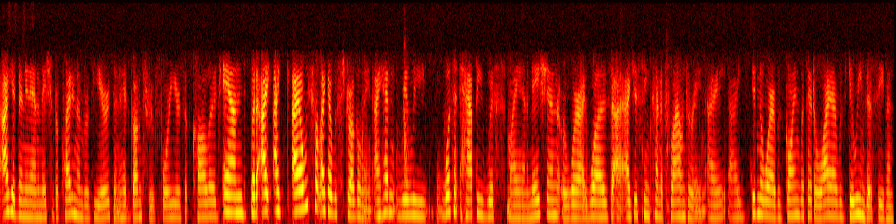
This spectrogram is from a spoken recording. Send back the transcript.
I had been in animation for quite a number of years and had gone through four years of college. And but I, I, I always felt like I was struggling. I hadn't really wasn't happy with my animation or where I was. I, I just seemed kind of floundering. I, I didn't know where I was going with it or why I was doing this even.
